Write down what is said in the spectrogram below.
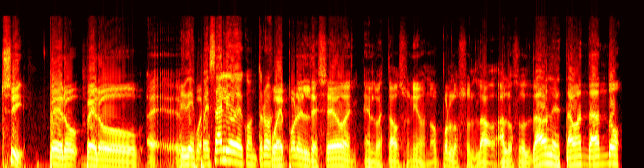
sí, pero, pero eh, Y después fue- salió de control. Fue por el deseo en, en los Estados Unidos, no por los soldados. A los soldados les estaban dando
